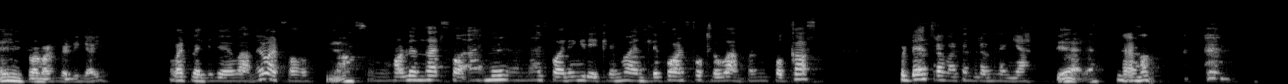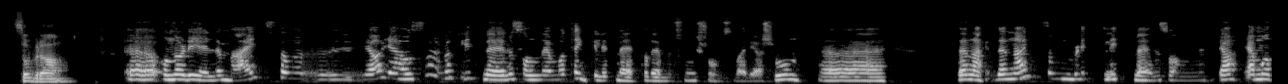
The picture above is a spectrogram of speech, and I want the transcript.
Jeg synes det har vært veldig gøy. Det har vært veldig gøy å være med, i hvert fall. Ja. Så nå har du en, erfa en, en erfaring rikelig med å endelig få fått lov å være med på en podkast. For det tror jeg har vært en drøm lenge. Det er det. Ja. Så bra. Eh, og når det gjelder meg, så eh, ja, jeg også er nok litt mer sånn Jeg må tenke litt mer på det med funksjonsvariasjon. Eh, den er, den er liksom blitt litt mer sånn Ja, jeg må,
